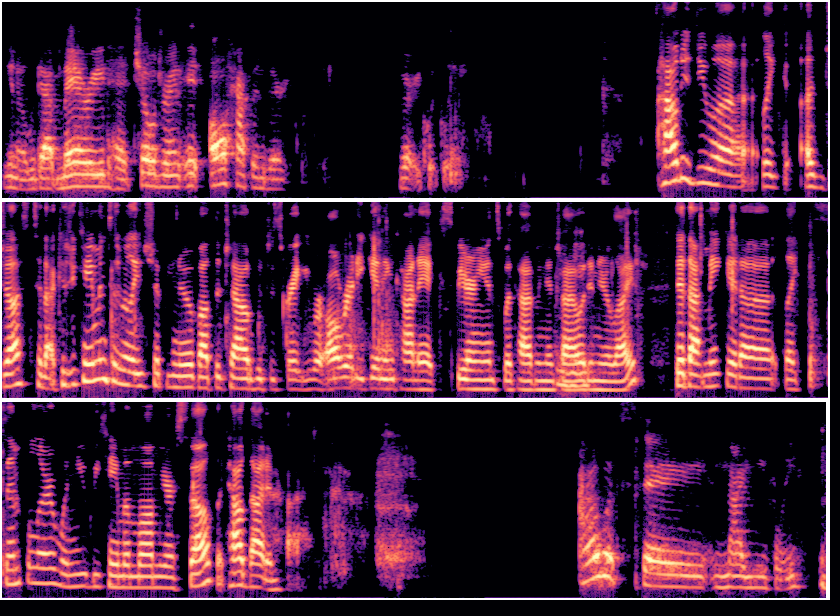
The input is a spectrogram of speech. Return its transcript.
you know, we got married, had children. It all happened very quickly, very quickly how did you uh like adjust to that because you came into the relationship you knew about the child which is great you were already getting kind of experience with having a child mm-hmm. in your life did that make it uh like simpler when you became a mom yourself like how'd that impact i would say naively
